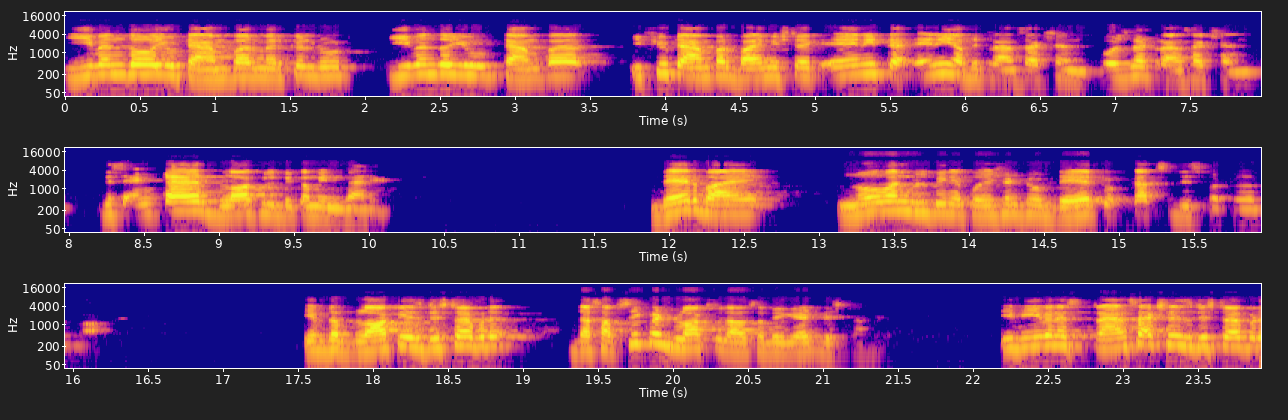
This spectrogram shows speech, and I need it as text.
even though you tamper Merkle root, even though you tamper, if you tamper by mistake any any of the transaction, original transaction, this entire block will become invalid. Thereby, no one will be in a position to dare to touch this particular block. If the block is disturbed, the subsequent blocks will also be get disturbed. If even a transaction is disturbed,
